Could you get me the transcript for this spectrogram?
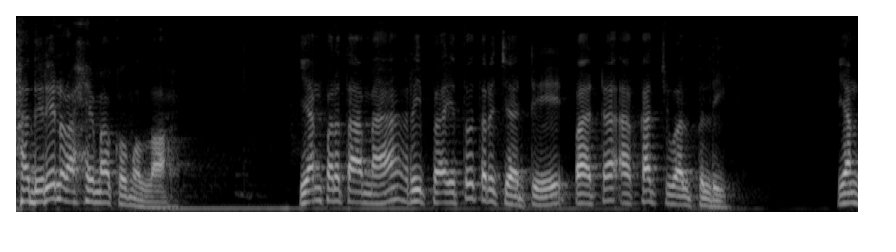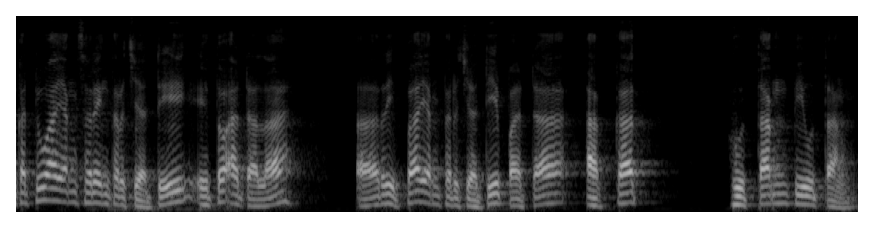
hadirin rahimakumullah. Yang pertama, riba itu terjadi pada akad jual beli. Yang kedua yang sering terjadi itu adalah riba yang terjadi pada akad hutang piutang.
